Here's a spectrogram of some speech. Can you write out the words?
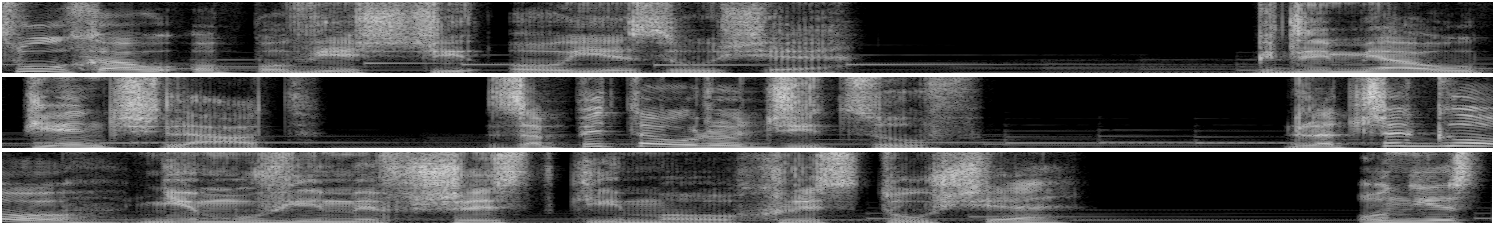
słuchał opowieści o Jezusie. Gdy miał pięć lat, zapytał rodziców: Dlaczego nie mówimy wszystkim o Chrystusie? On jest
